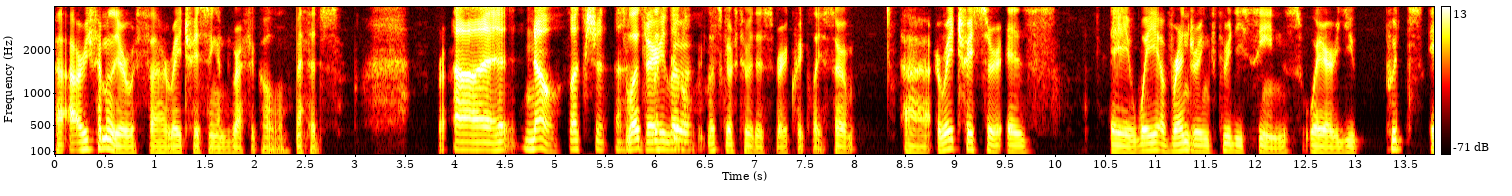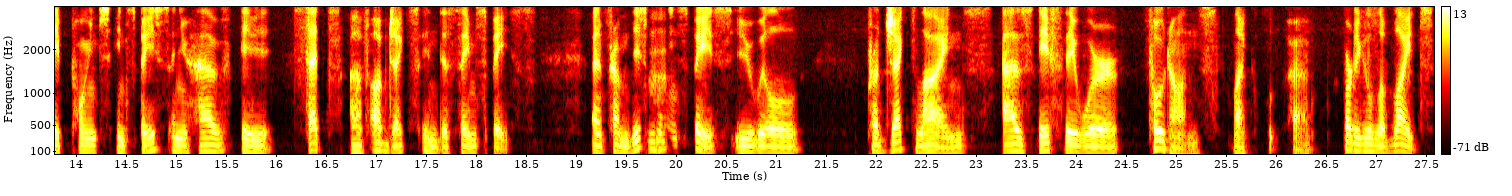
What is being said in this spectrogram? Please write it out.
Uh, are you familiar with uh, ray tracing and graphical methods? Uh, no, let's just uh, so let's let's go, let's go through this very quickly. So, uh, a ray tracer is a way of rendering 3D scenes where you put a point in space and you have a set of objects in the same space, and from this mm-hmm. point in space, you will project lines as if they were photons, like uh, particles of light,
